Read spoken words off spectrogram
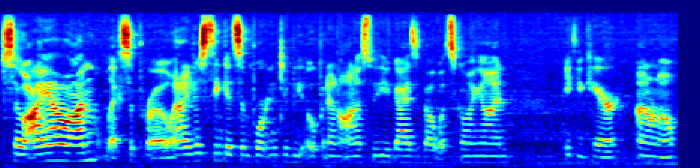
so I am on Lexapro, and I just think it's important to be open and honest with you guys about what's going on, if you care. I don't know.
